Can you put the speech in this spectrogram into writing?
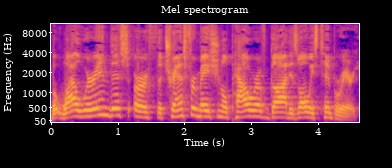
But while we're in this earth, the transformational power of God is always temporary.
